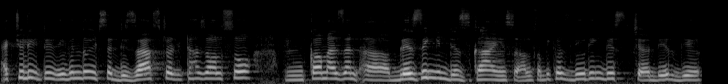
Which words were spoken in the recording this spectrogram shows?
actually it is even though it is a disaster it has also um, come as a uh, blessing in disguise also because during this this, this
